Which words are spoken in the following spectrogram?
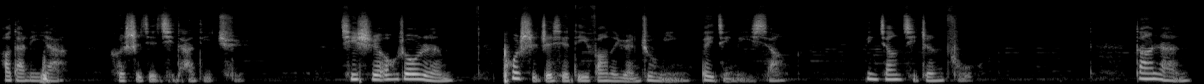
澳大利亚和世界其他地区。其实，欧洲人迫使这些地方的原住民背井离乡，并将其征服。当然。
